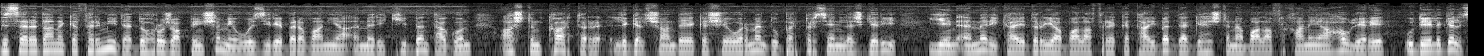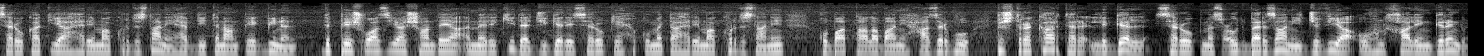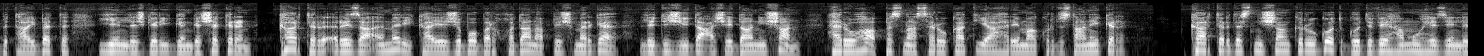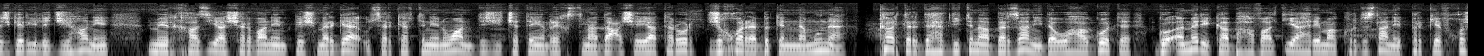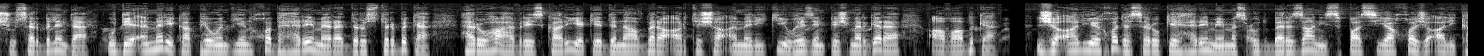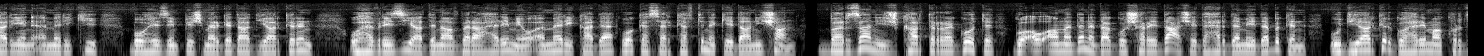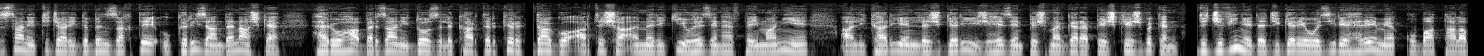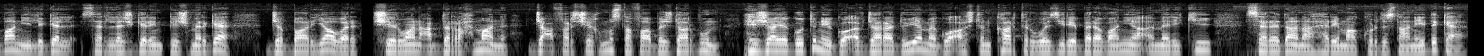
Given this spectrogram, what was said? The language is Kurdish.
Di seredaneke fermî de doh roja Pêncşemê Wezîrê Berevaniya Amerîkî Pentagon Ashton Carter li gel şandeyeke şêwirmend û berpirsên leşgerî yên Amerîkayê di riya balafireke taybet de gihiştine Balafirxaneya Hewlêrê û dê li gel Serokatiya Herêma Kurdistanê hevdîtinan pêk bînin. Di pêşwaziya şandeya Emerîkî de cîgerê Serokê Hikûmeta Herêma Kurdistanê Qubat Talabanî hazir bû. Piştre Carter li gel Serok Mesûd Berzanî civiya û hin xalên giring bi taybet yên leşgerî gengeşe kirin. Carter rêza Emerîkayê ji bo berxwedana pêşmerge li dijî DAIŞ'ê da nîşan. Herûha pesna serokatiya Herêma Kurdistanê kir. Carter destnîşan kir û got ku divê hemû hêzên leşgerî li cîhanê mêrxaziya şervanên pêşmerge û serkeftinên wan dijî çeteyên rêxistina DAIŞ'ê ya teror ji xwe re bikin nemûne. Carter di hevdîtina Berzanî de wiha got ku Amerîka bi hevaltiya Herêma Kurdistanê pir kêfxweş û serbilind e û dê Amerîka pêwendiyên xwe bi herêmê re dirusttir bike, herwiha hevrêzkariyekê di navbera artêşa Amerîkî û hêzên pêşmerge re ava bike. Ji aliyê xwe de Serokê Herêmê Mesûd Berizanî spasiya xwe ji alîkariyên Emerîkî bo hêzên Pêşmerge da diyarkirin û hevrêziya di navbera herêmê û Emerîka de weke serkeftinekê da nîşan. Barzanî ji Carter re got ku ew amade ne da ku şerê DAIŞ'ê di her demê de bikin û diyar kir ku Herêma Kurdistanê ti carî di bin zextê û krîzan de naşke, Herwiha Berzanî doz li Carter kir da ku artêşa Amerîkî û hêzên hevpeymaniyê alîkariyên leşgerî ji hêzên pêşmerge re pêşkêş bikin. Di civînê de cîgerê wezîrê herêmê Qûbat Talabanî li gel serleşgerên pêşmerge Cebar Yawer, Şêrwan Ebdirehman, Cefer Şêx Mistefa beşdar bûn. Hêjaye gotinê ku ev cara duyem e ku Ashton Carter wezîrê berevaniya Amerîkî seredana herêma Kurdistanê dike.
